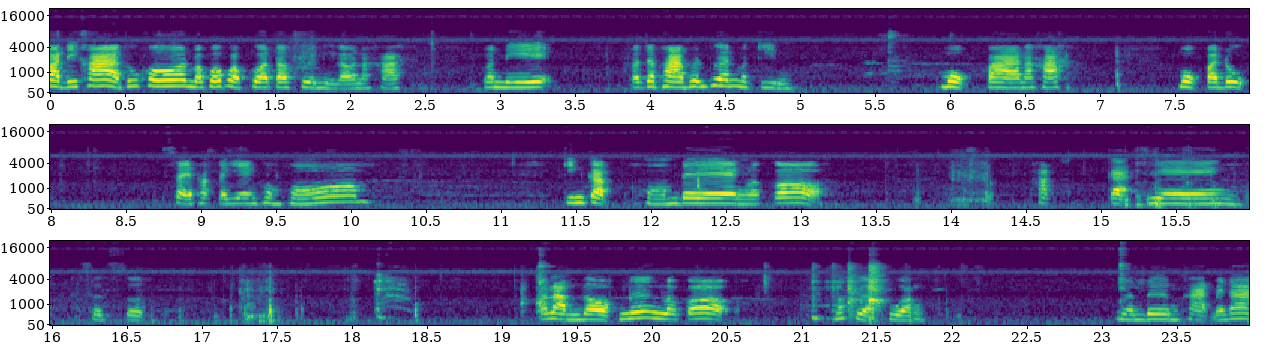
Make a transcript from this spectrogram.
วัสดีค่ะทุกคนมาพบกับครัวตาฟืนอีกแล้วนะคะ วันนี้เราจะพาเพื่อนๆมากิน หมกปลานะคะ หมกปลาดุก ใส่ผักกระแยงหอมๆกินกับหอมแดงแล้วก็ ผักกระแยงสดๆกระหล่ำดอกนึ่งแล้วก็มะเขือพวง เหมือนเดิมขาดไม่ได้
